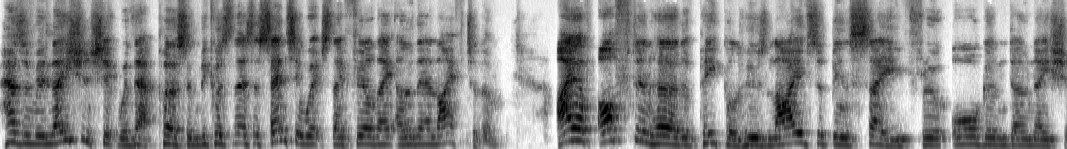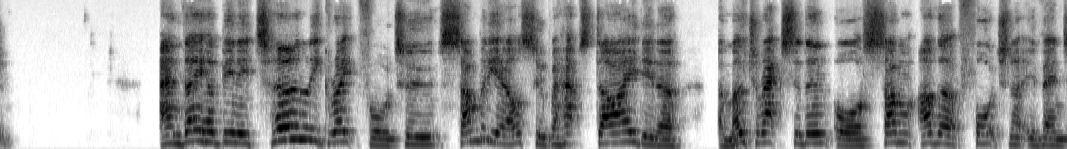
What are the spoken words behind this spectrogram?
has a relationship with that person because there's a sense in which they feel they owe their life to them. I have often heard of people whose lives have been saved through organ donation and they have been eternally grateful to somebody else who perhaps died in a, a motor accident or some other fortunate event.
